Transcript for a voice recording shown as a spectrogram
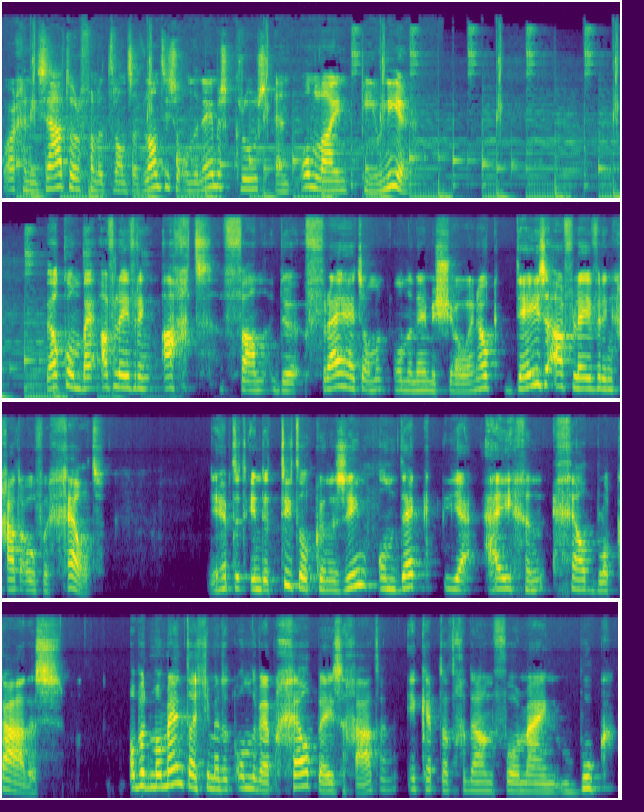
organisator van de Transatlantische Ondernemerscruise en online pionier. Welkom bij aflevering 8 van de Vrijheidsondernemers Show. En ook deze aflevering gaat over geld. Je hebt het in de titel kunnen zien: ontdek je eigen geldblokkades. Op het moment dat je met het onderwerp geld bezig gaat, en ik heb dat gedaan voor mijn boek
